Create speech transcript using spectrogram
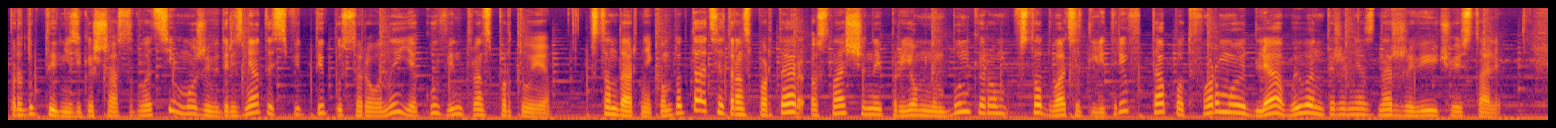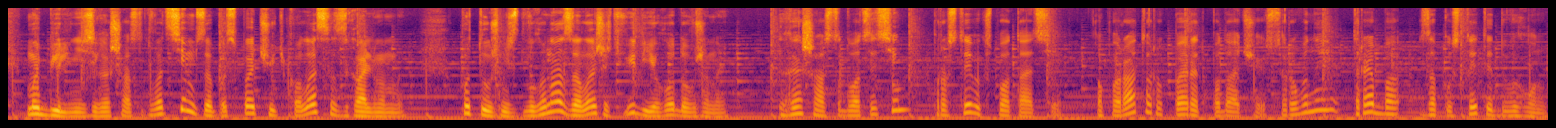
Продуктивність ГШ 127 може відрізнятися від типу сировини, яку він транспортує. В стандартній комплектації транспортер оснащений прийомним бункером в 120 літрів та платформою для вивантаження з нержавіючої сталі. Мобільність ГШ 127 забезпечують колеса з гальмами. Потужність двигуна залежить від його довжини. ГШ 127 простий в експлуатації. Оператору перед подачею сировини треба запустити двигун.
